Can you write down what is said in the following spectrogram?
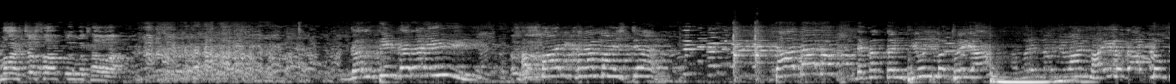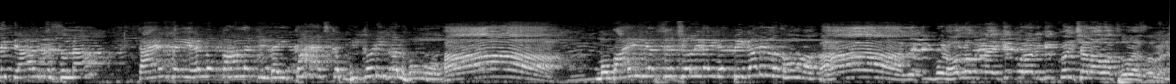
मास्टर साहब को बतावा। गलती कराई। हमारी खरा मास्टर। दादा लोग देखो कंफ्यूज मत होइया। हमारे नौजवान भाई लोग आप लोग भी ध्यान से सुना। काहे से यह लोग कहाँ लगी लड़का आज का बिगड़ी गल हो हाँ, मोबाइल जब से चल गई है बिगड़ गल हो। हाँ, लेकिन बुढ़ऊ लोग नहीं की पुरान की कुल चलावत हुए समय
